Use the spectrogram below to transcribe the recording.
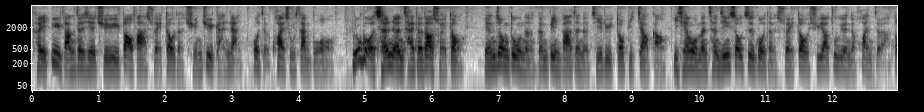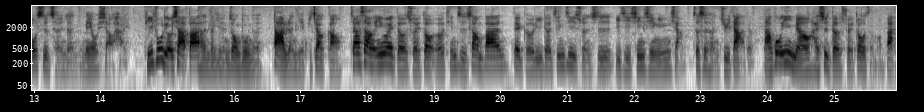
可以预防这些区域爆发水痘的群聚感染或者快速散播哦。如果成人才得到水痘，严重度呢跟并发症的几率都比较高。以前我们曾经收治过的水痘需要住院的患者啊，都是成人，没有小孩。皮肤留下疤痕的严重度呢，大人也比较高。加上因为得水痘而停止上班、被隔离的经济损失以及心情影响，这是很巨大的。打过疫苗还是得水痘怎么办？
